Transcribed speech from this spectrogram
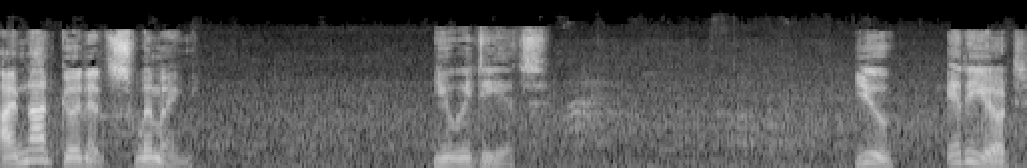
I'm not good at swimming. You idiot. You, idiot.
